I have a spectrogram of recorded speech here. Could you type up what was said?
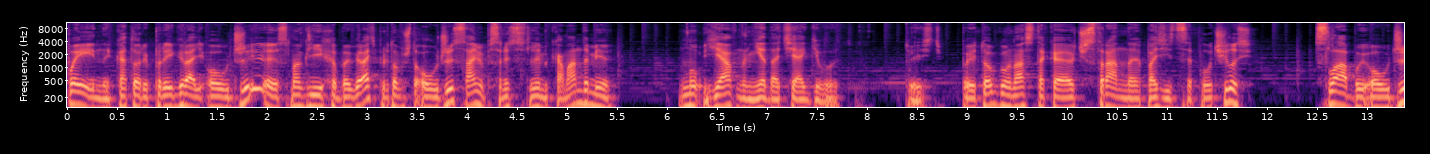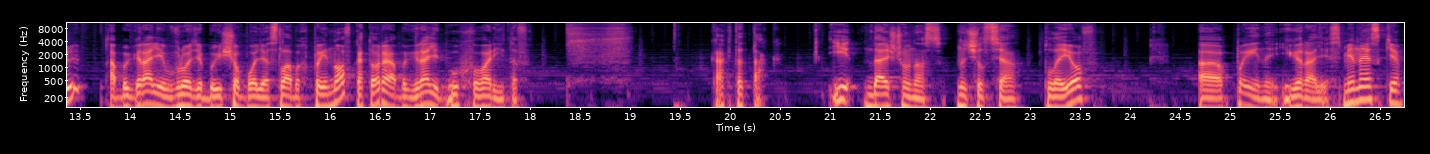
Пейны, которые проиграли OG, смогли их обыграть, при том, что OG сами по сравнению с остальными командами, ну, явно не дотягивают. То есть, по итогу у нас такая очень странная позиция получилась. Слабый OG, обыграли вроде бы еще более слабых пейнов, которые обыграли двух фаворитов. Как-то так. И дальше у нас начался плей-офф. А, пейны играли с Минески.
